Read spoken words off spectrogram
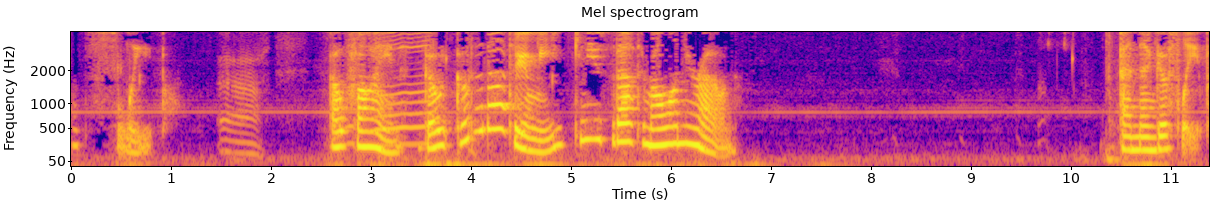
Let's sleep. Oh, fine. Go go to the bathroom. You can use the bathroom all on your own. And then go sleep.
